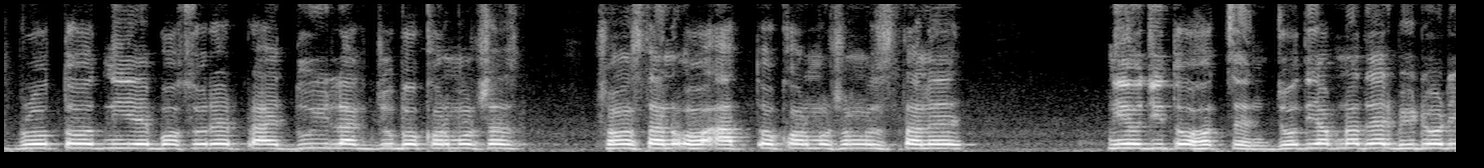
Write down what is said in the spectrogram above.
ব্রত নিয়ে বছরে প্রায় দুই লাখ যুব কর্মসংস্থান ও আত্মকর্মসংস্থানে নিয়োজিত হচ্ছেন। যদি আপনাদের ভিডিওটি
